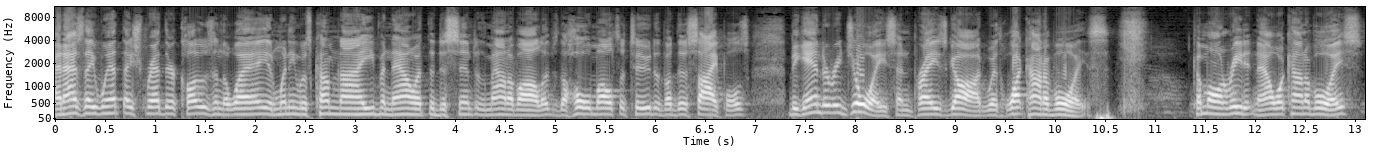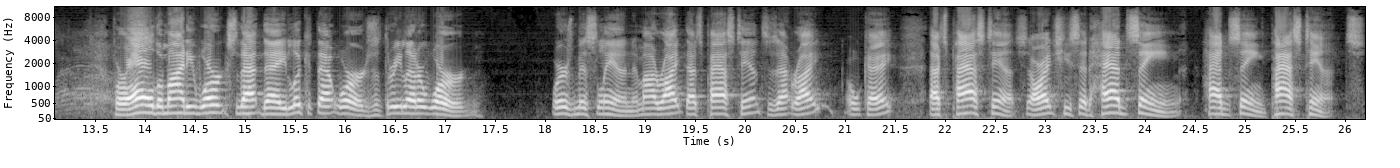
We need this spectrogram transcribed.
And as they went, they spread their clothes in the way. And when he was come nigh, even now at the descent of the Mount of Olives, the whole multitude of the disciples began to rejoice and praise God with what kind of voice? Come on, read it now. What kind of voice? for all the mighty works that day. Look at that word. It's a three letter word. Where's Miss Lynn? Am I right? That's past tense. Is that right? Okay. That's past tense. All right. She said, had seen. Had seen. Past tense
